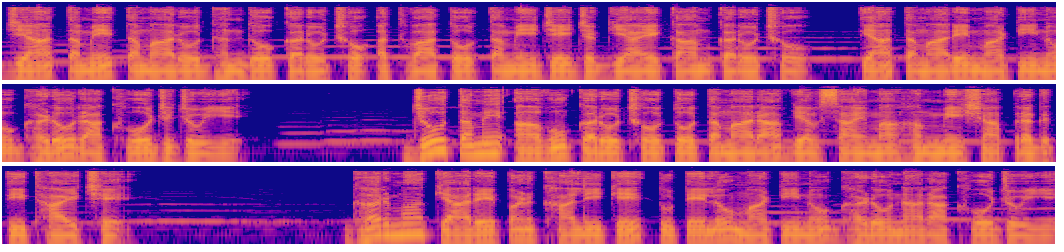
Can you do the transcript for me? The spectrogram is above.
જ્યાં તમે તમારો ધંધો કરો છો અથવા તો તમે જે જગ્યાએ કામ કરો છો, ત્યાં તમારે માટીનો ઘડો રાખવો જ જોઈએ. જો તમે આવું કરો છો તો તમારા વ્યવસાયમાં હંમેશા પ્રગતિ થાય છે. ઘરમાં ક્યારે પણ ખાલી કે તૂટેલો માટીનો ઘડો ના રાખવો જોઈએ.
